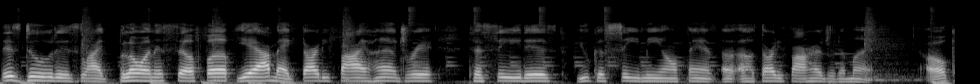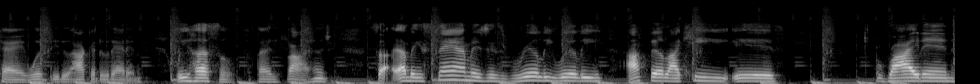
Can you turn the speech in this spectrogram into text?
this dude is like blowing himself up. Yeah, I make 3500 to see this. You can see me on fans uh, uh 3500 a month okay, what do you do? I could do that. And we hustle for 3500 So, I mean, Sam is just really, really, I feel like he is riding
